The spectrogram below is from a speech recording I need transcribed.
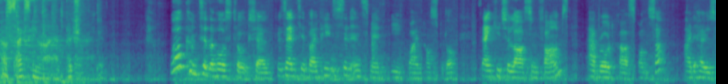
How sexy you are in that picture. Welcome to the Horse Talk Show, presented by Peterson and Smith Equine Hospital. Thank you to Larson Farms, our broadcast sponsor, Idaho's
